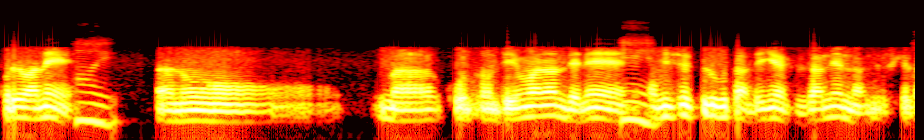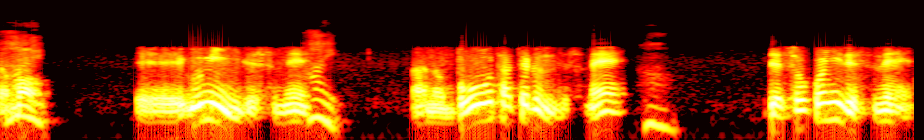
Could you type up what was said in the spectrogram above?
これはね、はい。あの今、この電話なんでね、ええお見せすることはできなくて残念なんですけども、はいえー海にですね、はい。あの棒を立てるんですね。はで、そこにですね、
